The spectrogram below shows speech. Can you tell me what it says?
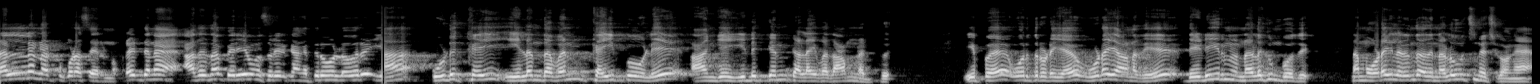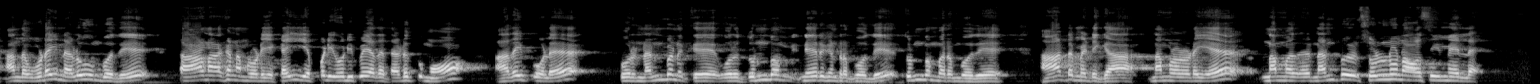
நல்ல நட்பு கூட சேரணும். ரைட் தானே? அதுதான் பெரியவங்க சொல்லியிருக்காங்க. திருவள்ளுவர் உடுக்கை இழந்தவன் கைப்போலே அங்கே இடுக்கன் களைவதாம் நட்பு. இப்போ ஒருத்தருடைய உடையானது திடீர்னு நழுகும் போது நம்ம உடையில இருந்து அது நழுவுச்சுன்னு வச்சுக்கோங்க. அந்த உடை நழுவும் போது தானாக நம்மளுடைய கை எப்படி ஓடி போய் அதை தடுக்குமோ அதை போல ஒரு நண்பனுக்கு ஒரு துன்பம் நேருகின்ற போது துன்பம் வரும்போது ஆட்டோமேட்டிக்காக நம்மளுடைய நம்ம நண்பு சொல்லணும்னு அவசியமே இல்லை.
